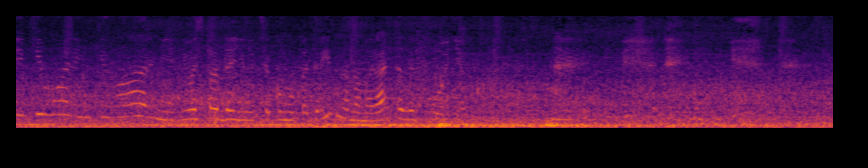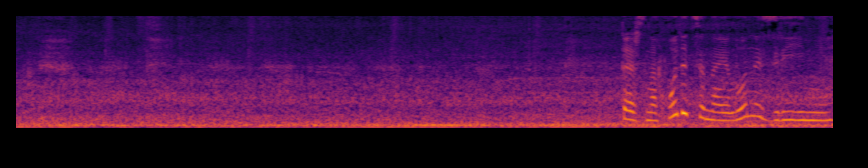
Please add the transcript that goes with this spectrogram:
які маленькі, гарні. І ось продаються, кому потрібно, номера телефонів. Теж знаходиться на Ілони Зріні.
